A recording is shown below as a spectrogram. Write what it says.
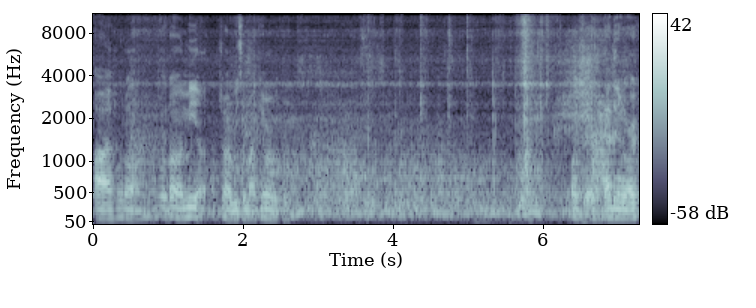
Alright, hold on. Hold on. Me, I'm trying to reset my camera real quick. Okay, that didn't work.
